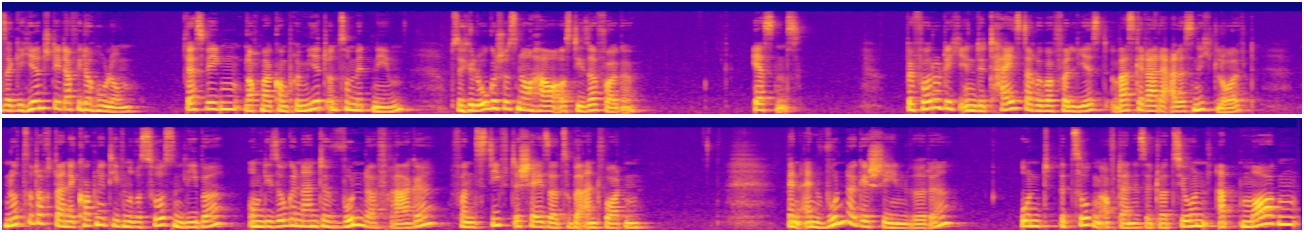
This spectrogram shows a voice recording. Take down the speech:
Unser Gehirn steht auf Wiederholung. Deswegen nochmal komprimiert und zum Mitnehmen psychologisches Know-how aus dieser Folge. Erstens. Bevor du dich in Details darüber verlierst, was gerade alles nicht läuft, nutze doch deine kognitiven Ressourcen lieber, um die sogenannte Wunderfrage von Steve DeShazer zu beantworten. Wenn ein Wunder geschehen würde und bezogen auf deine Situation ab morgen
